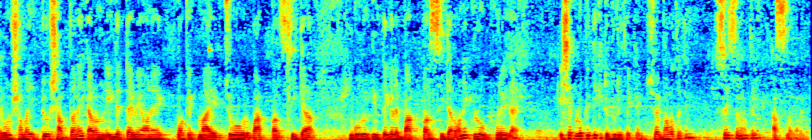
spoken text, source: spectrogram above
এবং সবাই একটু সাবধানে, কারণ ঈদের টাইমে অনেক পকেট মাইর, চোর, বাটপার সিটার গরু কিনতে গেলে বাটপার সিটার অনেক লোক ভরে যায়। এসব লোকের থেকে একটু দূরে থাকেন। সবাই ভালো থাকেন। সহি সালাম থাকেন আসসালাম আলাইকুম।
